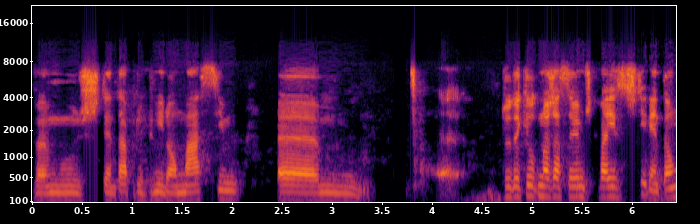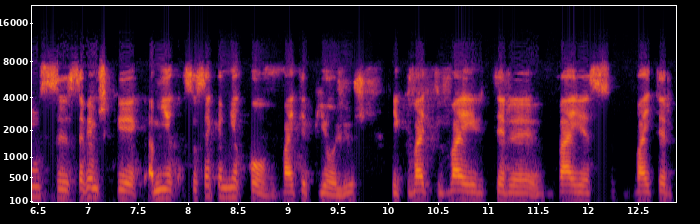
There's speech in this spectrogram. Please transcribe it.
vamos tentar prevenir ao máximo um, tudo aquilo que nós já sabemos que vai existir. Então, se sabemos que a minha, se eu sei que a minha couve vai ter piolhos e que vai, vai ter, vai, vai ter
